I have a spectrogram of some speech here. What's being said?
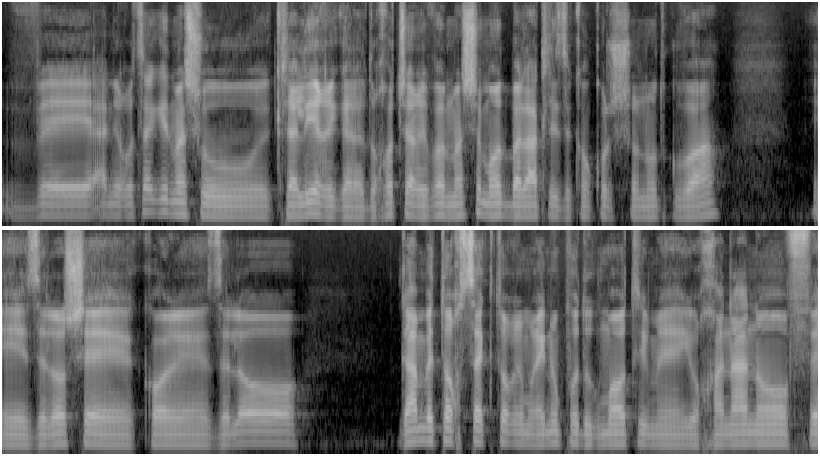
ואני רוצה להגיד משהו כללי רגע לדוחות של הרבעון, מה שמאוד בלט לי זה קודם כל שונות גבוהה. אה, זה לא שכל... זה לא... גם בתוך סקטורים, ראינו פה דוגמאות עם אה, יוחננוף אה,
